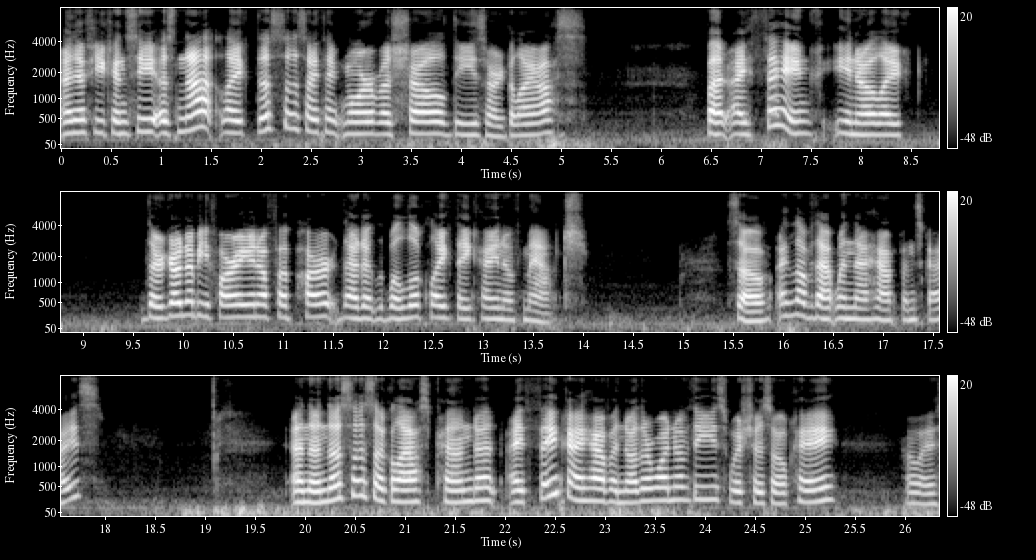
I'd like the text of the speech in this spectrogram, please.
And if you can see, it's not like, this is, I think, more of a shell. These are glass. But I think, you know, like, they're going to be far enough apart that it will look like they kind of match. So, I love that when that happens, guys. And then this is a glass pendant. I think I have another one of these, which is okay. Oh, wait.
